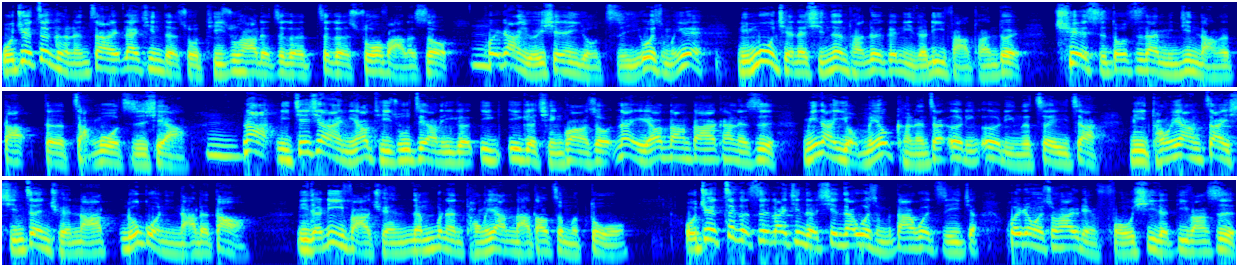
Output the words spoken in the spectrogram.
我觉得这可能在赖清德所提出他的这个这个说法的时候，会让有一些人有质疑。为什么？因为你目前的行政团队跟你的立法团队，确实都是在民进党的大的掌握之下。嗯，那你接下来你要提出这样的一个一一个情况的时候，那也要让大家看的是，民党有没有可能在二零二零的这一战，你同样在行政权拿，如果你拿得到，你的立法权能不能同样拿到这么多？我觉得这个是赖清德现在为什么大家会质疑讲，会认为说他有点佛系的地方是，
